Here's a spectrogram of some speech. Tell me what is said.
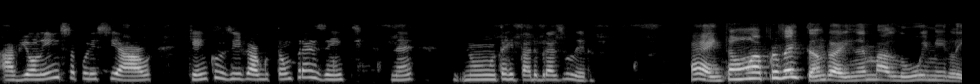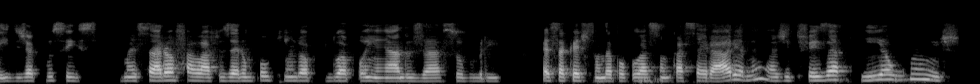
a violência policial que é inclusive algo tão presente né, no território brasileiro. É, então, aproveitando aí, né, Malu e Mileide, já que vocês começaram a falar, fizeram um pouquinho do, do apanhado já sobre essa questão da população carcerária, né? A gente fez aqui alguns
